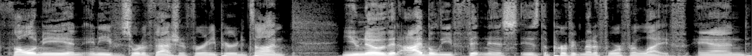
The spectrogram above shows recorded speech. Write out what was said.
followed me in any sort of fashion for any period of time, you know that I believe fitness is the perfect metaphor for life. And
